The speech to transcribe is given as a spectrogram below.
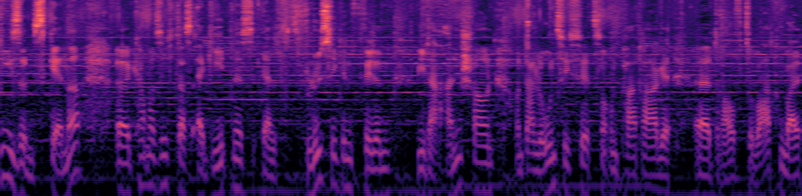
diesem Scanner, äh, kann man sich das Ergebnis des flüssigen Films wieder anschauen. Und da lohnt es sich jetzt noch ein paar Tage äh, drauf zu warten, weil,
